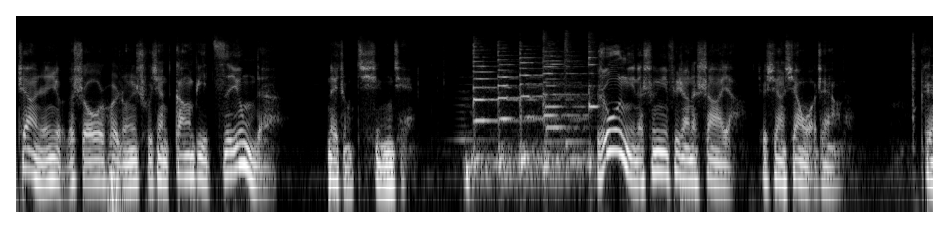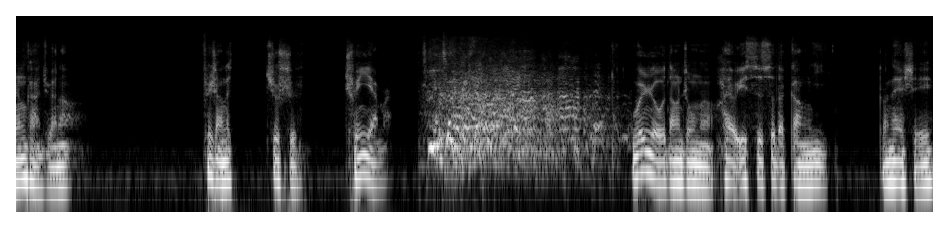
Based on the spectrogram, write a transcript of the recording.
这样人有的时候会容易出现刚愎自用的那种情节。如果你的声音非常的沙哑，就像像我这样的，给人感觉呢，非常的就是纯爷们儿，温柔当中呢还有一丝丝的刚毅。刚才谁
